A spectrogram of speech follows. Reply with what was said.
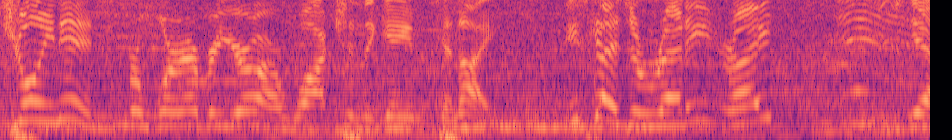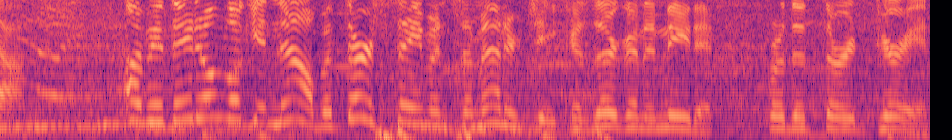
join in from wherever you are watching the game tonight. These guys are ready, right? Yeah. I mean, they don't look it now, but they're saving some energy because they're going to need it for the third period.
